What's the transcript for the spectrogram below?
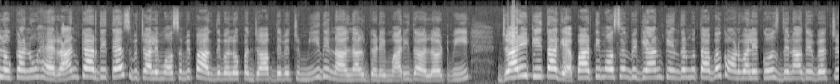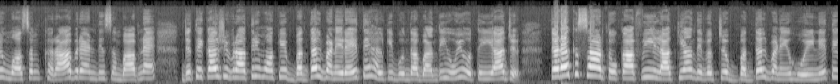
ਲੋਕਾਂ ਨੂੰ ਹੈਰਾਨ ਕਰ ਦਿੱਤਾ। ਇਸ ਵਿਚਾਲੇ ਮੌਸਮ ਵਿਭਾਗ ਦੇ ਵੱਲੋਂ ਪੰਜਾਬ ਦੇ ਵਿੱਚ ਮੀਂਹ ਦੇ ਨਾਲ-ਨਾਲ ਗੜੇਮਾਰੀ ਦਾ ਅਲਰਟ ਵੀ ਜਾਰੀ ਕੀਤਾ ਗਿਆ। ਭਾਰਤੀ ਮੌਸਮ ਵਿਗਿਆਨ ਕੇਂਦਰ ਮੁਤਾਬਕ ਆਉਣ ਵਾਲੇ ਕੁਝ ਦਿਨਾਂ ਦੇ ਵਿੱਚ ਮੌਸਮ ਖਰਾਬ ਰਹਿਣ ਦੀ ਸੰਭਾਵਨਾ ਹੈ। ਜਿੱਥੇ ਕੱਲ ਸ਼ਿਵਰਾਤਰੀ ਮੌਕੇ ਬੱਦਲ ਬਣੇ ਰਹੇ ਤੇ ਹਲਕੀ ਬੂੰਦਾਬਾਂਦੀ ਹੋਈ, ਉੱਥੇ ਹੀ ਅੱਜ ਤੜਕਸਾਰ ਤੋਂ ਕਾਫੀ ਇਲਾਕਿਆਂ ਦੇ ਵਿੱਚ ਬੱਦਲ ਬਣੇ ਹੋਏ ਨੇ ਤੇ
